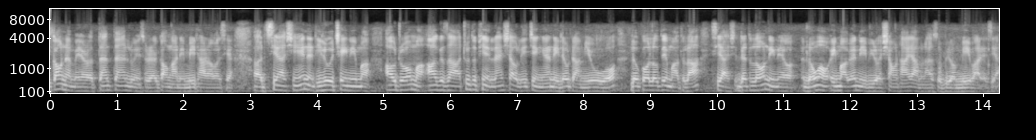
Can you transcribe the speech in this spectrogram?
အကောင့်နာမည်ကတော့တန်းတန်းလွင်ဆိုတဲ့အကောင့်ကနေမေးထားတာပါဆရာအာဆရာရှင်နဲ့ဒီလိုအချိန်လေးမှာ outdoor မှာအားကစားအထူးသဖြင့်လမ်းလျှောက်လေးကျင်ငန်းတွေလောက်တာမျိုးရောလောက်ကောလောက်တင်ပါသလားဆရာလက်တလုံးအနေနဲ့ရောလုံးဝအိမ်မှာပဲနေပြီးတော့ရှောင်ထားရမလားဆိုပြီးတော့မေးပါတယ်ဆရာ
